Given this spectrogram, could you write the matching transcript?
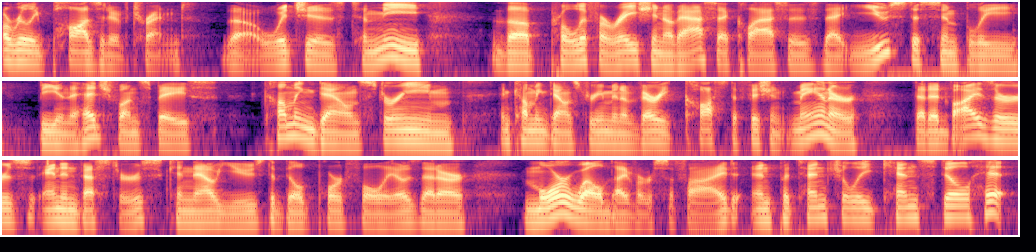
a really positive trend, though, which is to me the proliferation of asset classes that used to simply be in the hedge fund space coming downstream and coming downstream in a very cost efficient manner that advisors and investors can now use to build portfolios that are more well diversified and potentially can still hit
